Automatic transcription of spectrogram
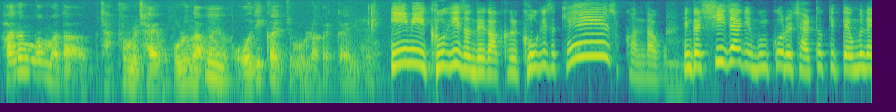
하는 것마다 작품을 잘 고르나 봐요. 어디까지 좀 올라갈까요, 이분? 이미 거기서 내가 그 거기서 계속 간다고. 그러니까 시작에 물꼬를 잘 텄기 때문에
